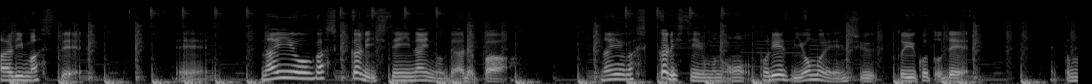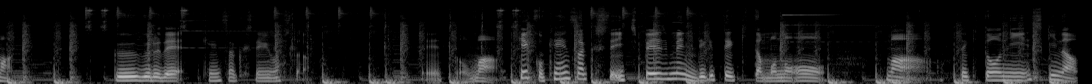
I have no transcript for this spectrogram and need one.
ありまして、えー内容がしっかりしていないのであれば内容がしっかりしているものをとりあえず読む練習ということでえっとまあ Google で検索してみました。えっとまあ結構検索して1ページ目に出てきたものをまあ適当に好きな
